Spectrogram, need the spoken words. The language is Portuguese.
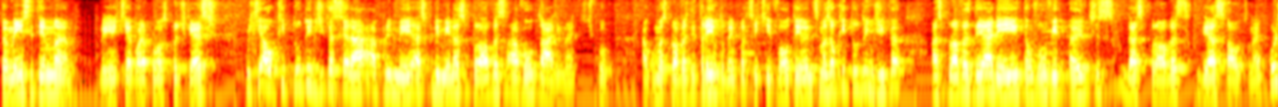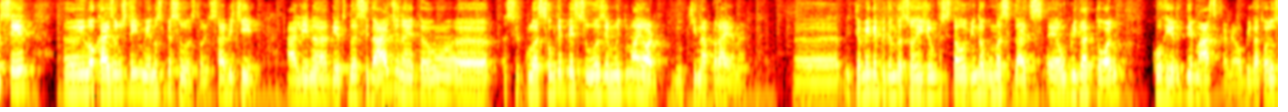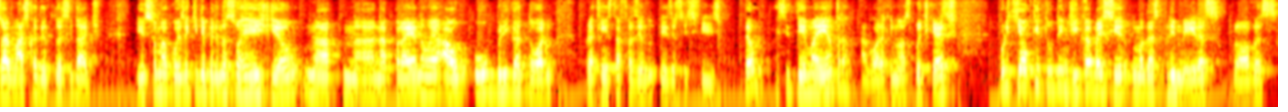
também esse tema vem aqui agora para o nosso podcast, porque ao que tudo indica será primeira, as primeiras provas a voltarem, né? Tipo, algumas provas de treino também pode ser que voltem antes, mas ao que tudo indica, as provas de areia então vão vir antes das provas de asfalto, né? Por ser uh, em locais onde tem menos pessoas. Então a gente sabe que ali na, dentro da cidade, né? Então uh, a circulação de pessoas é muito maior do que na praia, né? Uh, e também dependendo da sua região, você está ouvindo, algumas cidades é obrigatório correr de máscara, né? É obrigatório usar máscara dentro da cidade. Isso é uma coisa que, dependendo da sua região, na, na, na praia não é algo obrigatório para quem está fazendo exercício físico. Então, esse tema entra agora aqui no nosso podcast, porque, ao que tudo indica, vai ser uma das primeiras provas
